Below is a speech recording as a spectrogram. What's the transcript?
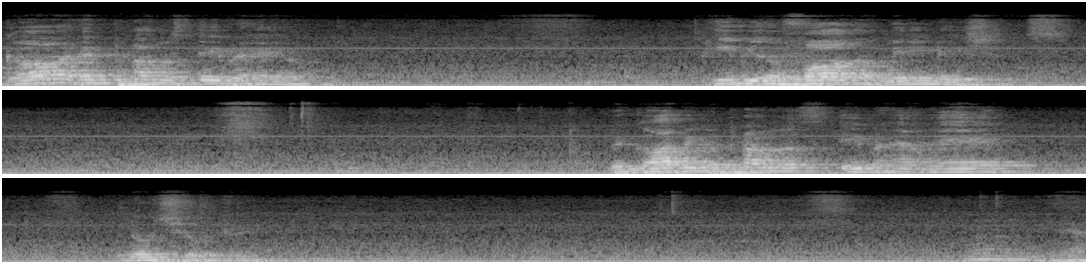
God had promised Abraham he'd be the father of many nations. When God made the promise, Abraham had no children. Mm. Yeah.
